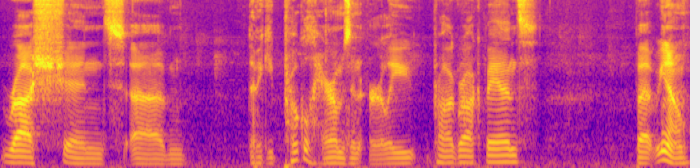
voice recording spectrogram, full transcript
Rush and um, I think Procol Harum's an early prog rock band, but you know,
